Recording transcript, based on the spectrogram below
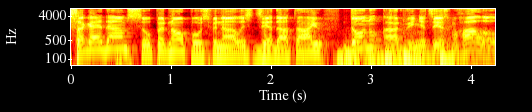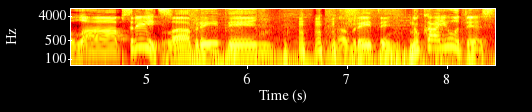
Sagaidām supernovu pusfinālistu dziedātāju Donu ar viņa dziesmu Halo! Labs rīts! Labrītiņ! Labrītiņ! nu, kā jūties?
